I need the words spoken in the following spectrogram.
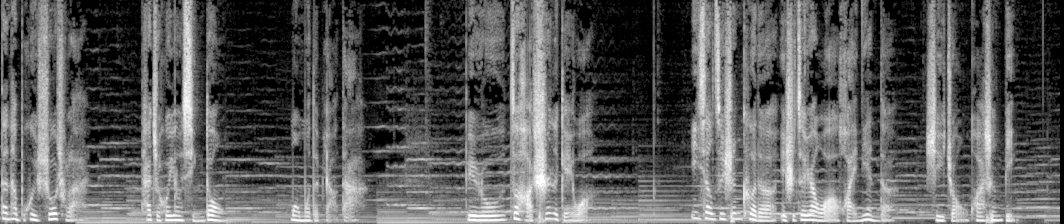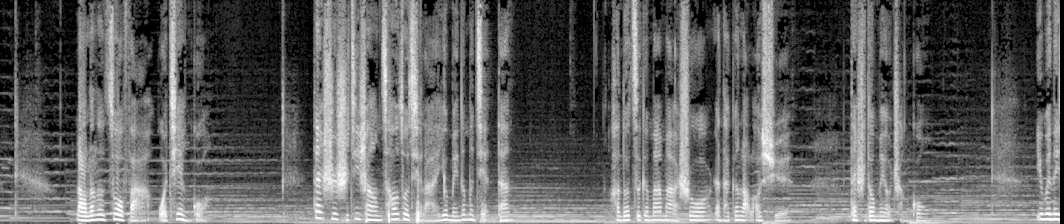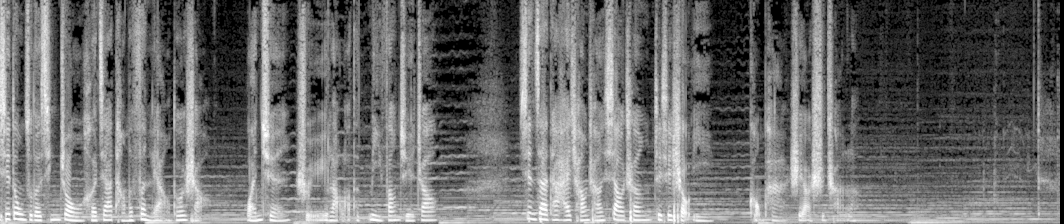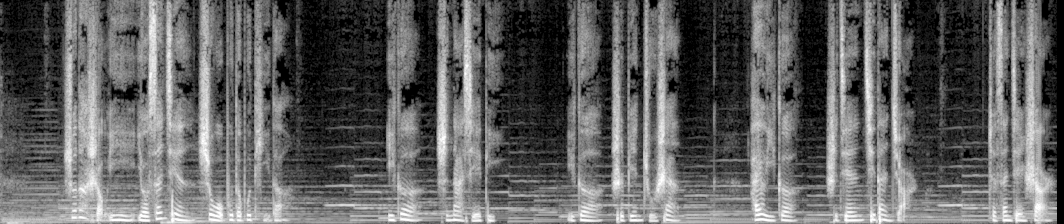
但他不会说出来，他只会用行动默默的表达，比如做好吃的给我。印象最深刻的，也是最让我怀念的，是一种花生饼。姥姥的做法我见过，但是实际上操作起来又没那么简单。很多次跟妈妈说让她跟姥姥学，但是都没有成功，因为那些动作的轻重和加糖的分量多少，完全属于姥姥的秘方绝招。现在他还常常笑称这些手艺，恐怕是要失传了。说到手艺，有三件是我不得不提的，一个是纳鞋底，一个是编竹扇，还有一个是煎鸡蛋卷儿。这三件事儿，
